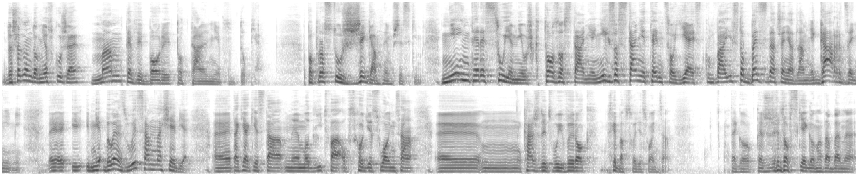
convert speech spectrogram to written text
Doszedłem do wniosku, że mam te wybory totalnie w dupie. Po prostu żygam tym wszystkim. Nie interesuje mnie już, kto zostanie. Niech zostanie ten, co jest. Kurwa, jest to bez znaczenia dla mnie. Gardzę nimi. E, byłem zły sam na siebie. E, tak jak jest ta modlitwa o wschodzie słońca. E, każdy twój wyrok, chyba wschodzie słońca tego też żydowskiego notabene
